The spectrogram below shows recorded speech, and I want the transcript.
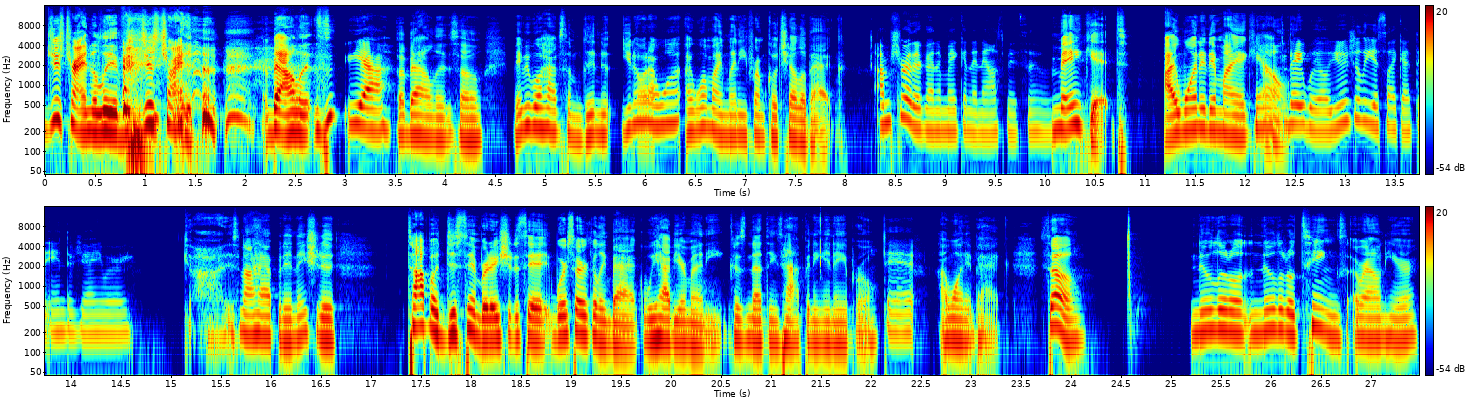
just trying to live, just trying to balance Yeah. a balance. So maybe we'll have some good news. You know what I want? I want my money from Coachella back. I'm sure they're going to make an announcement soon. Make it. I want it in my account. They will. Usually it's like at the end of January. God, it's not happening. They should have top of December. They should have said, "We're circling back. We have your money because nothing's happening in April. Dead. I want it back." So, new little new little tings around here.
